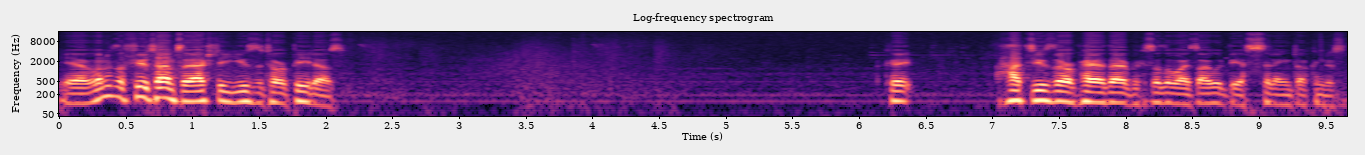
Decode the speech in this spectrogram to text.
Yeah, one of the few times I actually use the torpedoes. Okay. I had to use the repair there because otherwise I would be a sitting duck and just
